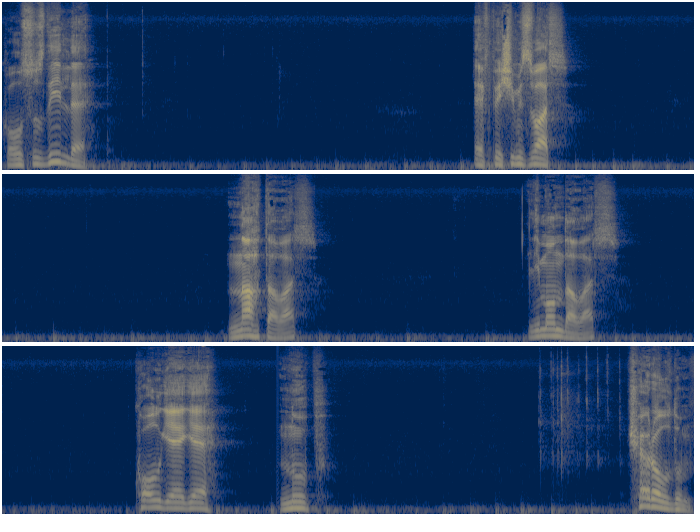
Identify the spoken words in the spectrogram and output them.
kolsuz değil de. F5'imiz var. Nah da var. Limon da var. Kol GG. Noob. Kör oldum.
